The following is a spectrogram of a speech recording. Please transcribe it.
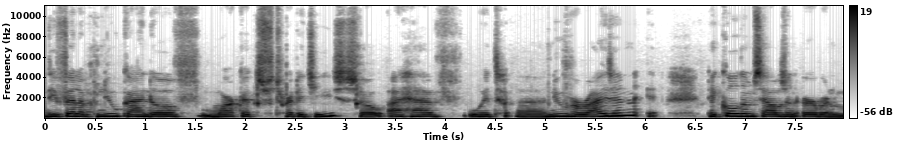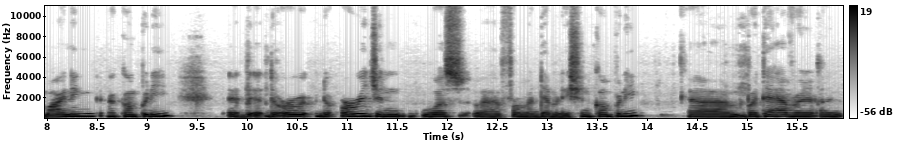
develop new kind of market strategies. So i have with uh, new horizon they call themselves an urban mining uh, company. Uh, the, the, or, the, origin was uh, from a demolition company. Um, but they have a, a,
